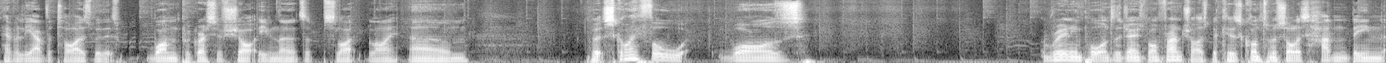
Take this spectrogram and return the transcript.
heavily advertised with its one progressive shot, even though it's a slight lie. Um, but Skyfall was really important to the James Bond franchise because Quantum of Solace hadn't been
